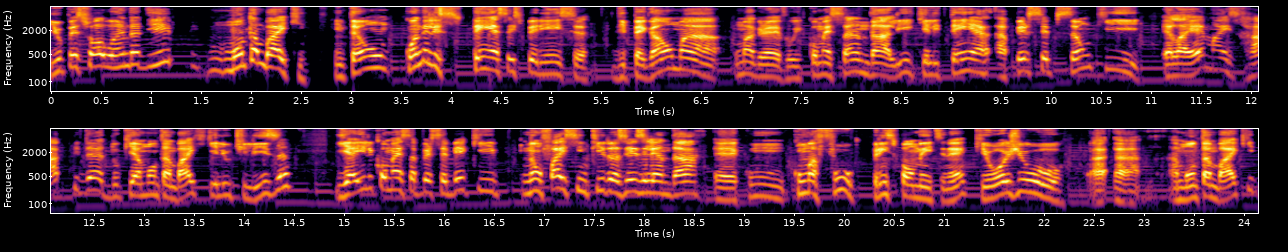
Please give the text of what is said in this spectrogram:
e o pessoal anda de mountain bike. Então, quando eles têm essa experiência de pegar uma, uma gravel e começar a andar ali, que ele tem a, a percepção que ela é mais rápida do que a mountain bike que ele utiliza, e aí ele começa a perceber que não faz sentido, às vezes, ele andar é, com, com uma full, principalmente, né? Que hoje o, a, a, a, mountain bike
